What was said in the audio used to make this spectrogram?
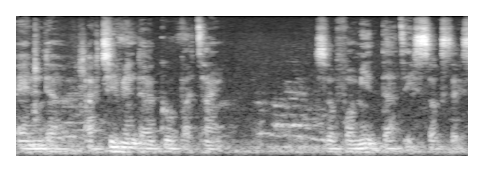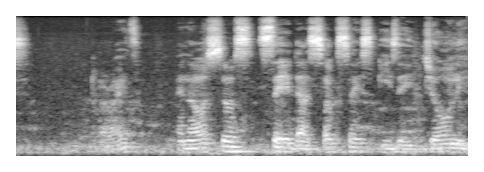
and uh, achieving that goal by time. So for me, that is success. All right, and I also say that success is a journey.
